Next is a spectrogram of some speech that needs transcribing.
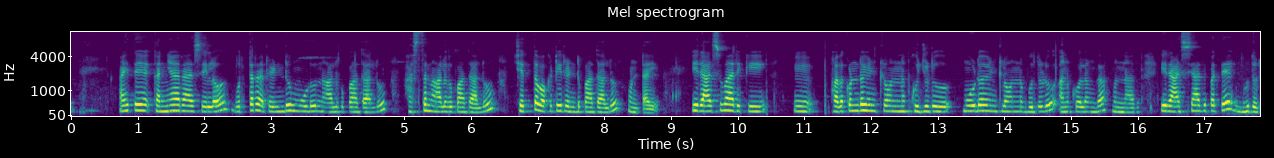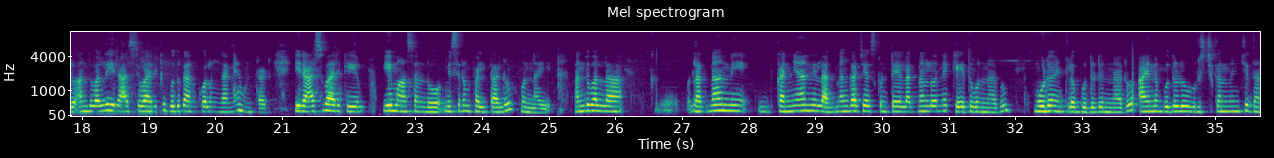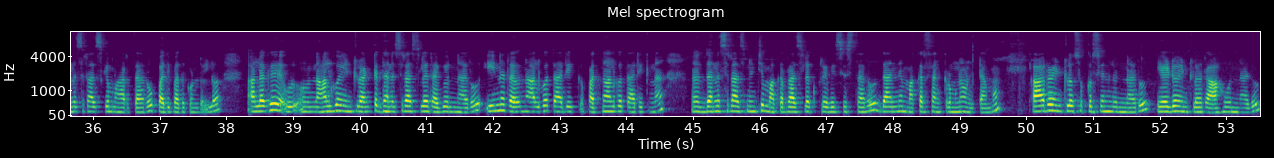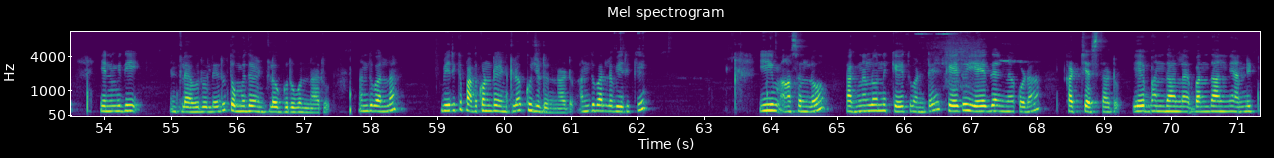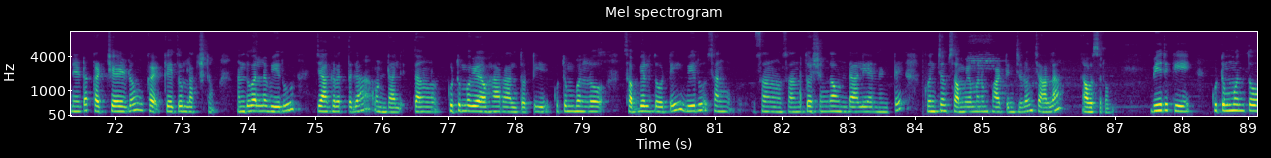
అయితే కన్యా రాశిలో ఉత్తర రెండు మూడు నాలుగు పాదాలు హస్త నాలుగు పాదాలు చెత్త ఒకటి రెండు పాదాలు ఉంటాయి. ఈ రాశి వారికి పదకొండో ఇంట్లో ఉన్న కుజుడు మూడో ఇంట్లో ఉన్న బుధుడు అనుకూలంగా ఉన్నారు. ఈ రాశ్యాధిపతే బుధుడు. అందువల్ల ఈ రాశి వారికి బుధుడు అనుకూలంగానే ఉంటాడు. ఈ రాశి వారికి ఈ మాసంలో మిశ్రమ ఫలితాలు ఉన్నాయి. అందువల్ల లగ్నాన్ని కన్యాన్ని లగ్నంగా చేసుకుంటే లగ్నంలోనే కేతు ఉన్నారు. మూడో ఇంట్లో బుధుడు ఉన్నారు. ఆయన బుధుడు వృశ్చికం నుంచి ధనుసు రాశికి మారుతారు పది పదకొండుల్లో. అలాగే నాలుగో ఇంట్లో అంటే ధనుసు రాశిలో రవి ఉన్నారు. ఈయన రవి నాలుగో తారీఖు పద్నాలుగో తారీఖున ధనుసు రాశి నుంచి మకర రాశిలోకి ప్రవేశిస్తారు. దాన్నే మకర సంక్రమణ ఉంటాము ఆరో ఇంట్లో శుక్రశనులు ఉన్నారు. ఏడో ఇంట్లో రాహు ఉన్నాడు. ఎనిమిది ఇంట్లో ఎవరూ లేరు. తొమ్మిదో ఇంట్లో గురువు ఉన్నారు. అందువల్ల వీరికి పదకొండో ఇంట్లో కుజుడు ఉన్నాడు అందువల్ల వీరికి ఈ మాసంలో లగ్నంలోని కేతు అంటే కేతు ఏదైనా కూడా కట్ చేస్తాడు. ఏ బంధాల బంధాలని అన్నిటినీ కట్ చేయడం క- కేతు లక్షణం. అందువల్ల వీరు జాగ్రత్తగా ఉండాలి. త కుటుంబ వ్యవహారాలతోటి కుటుంబంలో సభ్యులతోటి వీరు సం స- సంతోషంగా ఉండాలి అని అంటే కొంచెం సంయమనం పాటించడం చాలా అవసరం. వీరికి కుటుంబంతో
